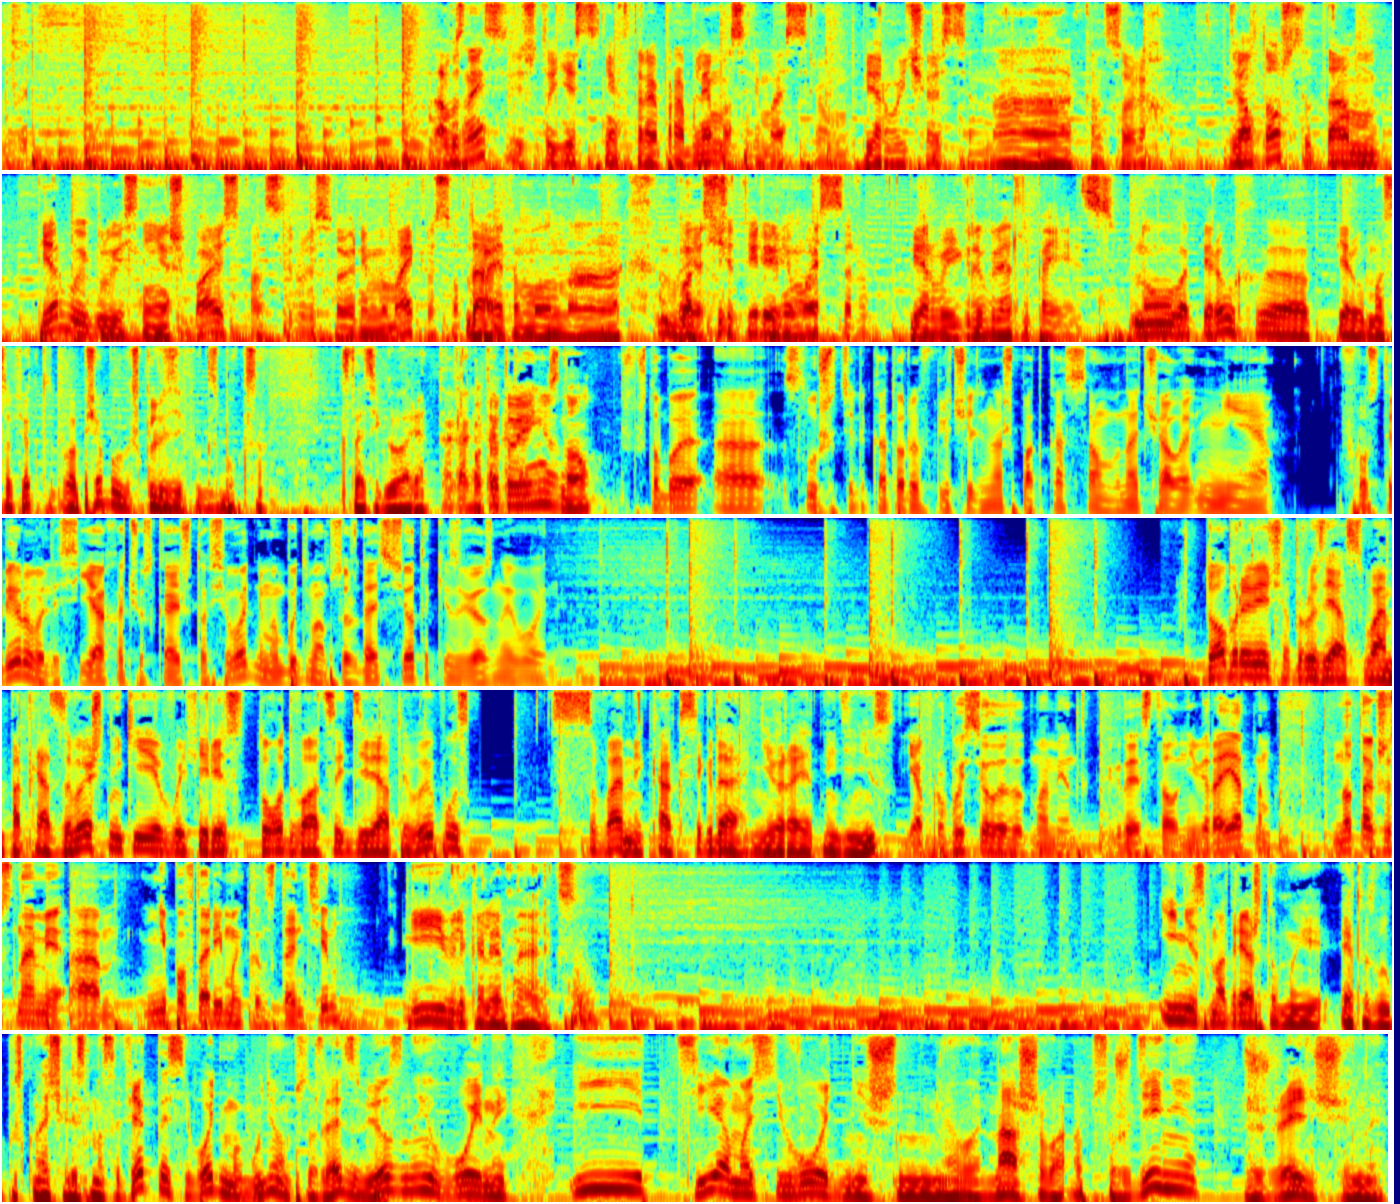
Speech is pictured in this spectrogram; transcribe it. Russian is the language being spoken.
А вы знаете, что есть некоторая проблема с ремастером первой части на консолях? Дело в том, что там первую игру, если не ошибаюсь, спонсировали в свое время Microsoft, Да. поэтому на Вообще- PS4 ремастер первой игры вряд ли появится. Ну, во-первых, э, первый Mass Effect это вообще был эксклюзив Xbox, кстати говоря. Так, вот этого я не знал. Чтобы э, слушатели, которые включили наш подкаст с самого начала, не фрустрировались, я хочу сказать, что сегодня мы будем обсуждать все-таки Звездные войны. Добрый вечер, друзья, с вами подкаст ЗВшники, в эфире 129 выпуск. С вами, как всегда, невероятный Денис. Я пропустил этот момент, когда я стал невероятным. Но также с нами э, неповторимый Константин. И великолепный Алекс. И несмотря, что мы этот выпуск начали с Mass Effect, сегодня мы будем обсуждать Звездные войны. И тема сегодняшнего нашего обсуждения – женщины.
